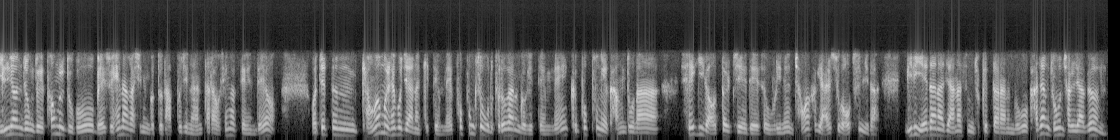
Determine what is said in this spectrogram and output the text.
1년 정도의 텀을 두고 매수해 나가시는 것도 나쁘지는 않다라고 생각되는데요. 어쨌든 경험을 해보지 않았기 때문에 폭풍 속으로 들어가는 거기 때문에 그 폭풍의 강도나 세기가 어떨지에 대해서 우리는 정확하게 알 수가 없습니다. 미리 예단하지 않았으면 좋겠다라는 거고 가장 좋은 전략은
